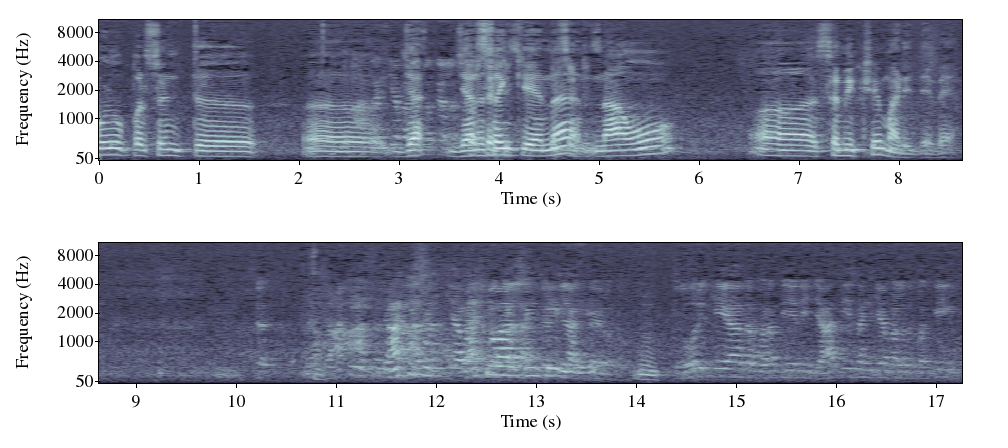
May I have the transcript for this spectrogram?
ಏಳು ಪರ್ಸೆಂಟ್ ಜ ಜನಸಂಖ್ಯೆಯನ್ನು ನಾವು ಸಮೀಕ್ಷೆ ಮಾಡಿದ್ದೇವೆ. ಜಾತಿ ಜಾತಿವಾರ ಸಂಖ್ಯೆ ಇದಾಗಿದೆ. ಸೋರಿಕೆಯಾದ ವರದಿಯಲ್ಲಿ ಜಾತಿ ಸಂಖ್ಯಾಬಲದ ಬಗ್ಗೆ ಈಗ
